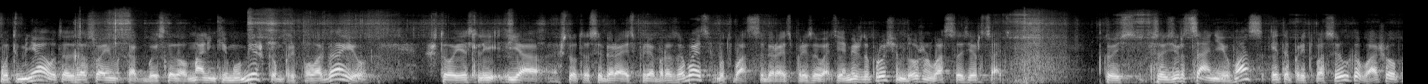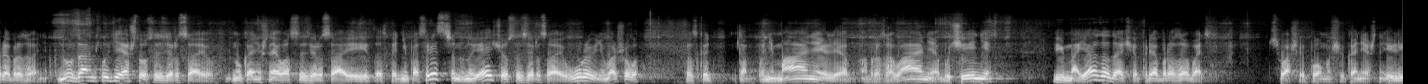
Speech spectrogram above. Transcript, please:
Вот у меня вот за своим, как бы сказал, маленьким умишком предполагаю, что если я что-то собираюсь преобразовать, вот вас собираюсь призывать, я, между прочим, должен вас созерцать. То есть созерцание вас – это предпосылка вашего преобразования. Ну, в данном случае я что созерцаю? Ну, конечно, я вас созерцаю, так сказать, непосредственно, но я еще созерцаю уровень вашего, так сказать, там, понимания или образования, обучения. И моя задача – преобразовать с вашей помощью, конечно, или,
